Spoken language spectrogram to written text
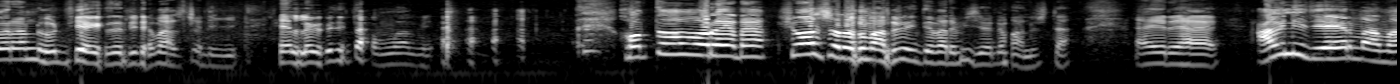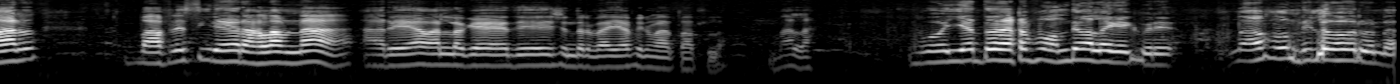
করা নোট দিয়ে গেছে দুইটা পাঁচশো টিকি এর লগে যদি আমি। কত বড় একটা সহজ সরল মানুষ হইতে পারে বিষয়টা মানুষটা। এই রে হায়, আমি নিজে এর মামার বাপরে সিরে রাখলাম না। আরে আমার লগে যে সুন্দর ভাইয়া ফির মাত মাতলো বালা, বইয়া তো একটা ফোন দেওয়া লাগে করে না ফোন দিল ওরও না।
